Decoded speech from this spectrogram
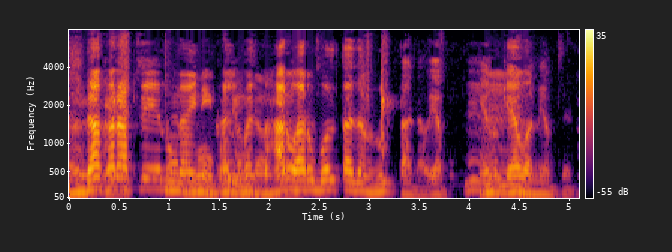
ધંધા ખરાબ છે એનું કઈ નહીં ખાલી બસ હારું હારું બોલતા જાવ લૂટતા જાવ એમ. એનું કહેવાનું એમ છે. એવો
